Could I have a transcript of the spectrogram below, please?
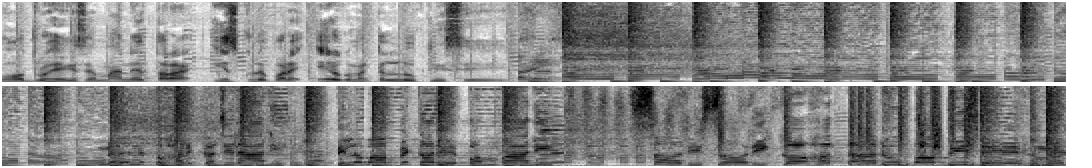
ভদ্র হয়ে গেছে মানে তারা স্কুলে পড়ে এরকম একটা লুক নিছে नैन तोहर कजरारी दिलवा पे करे बमबारी सॉरी सॉरी कह तारू बबी देह में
